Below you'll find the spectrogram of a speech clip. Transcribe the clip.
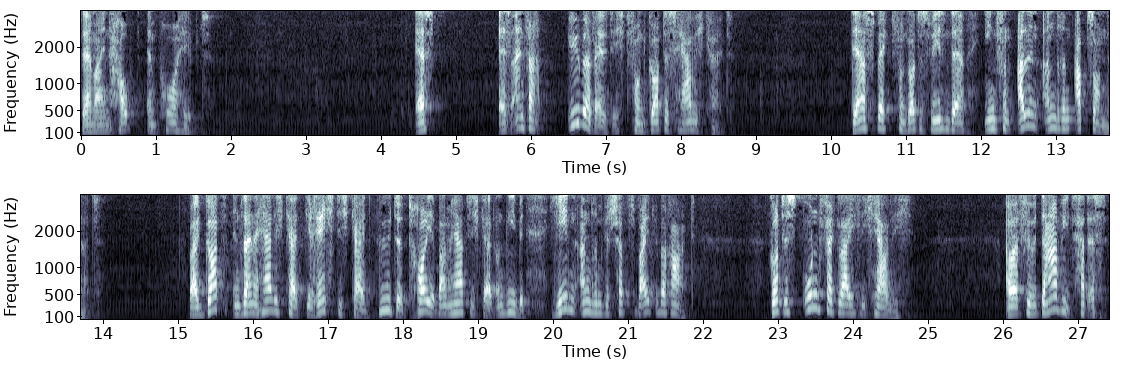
der mein Haupt emporhebt. Er ist, er ist einfach überwältigt von Gottes Herrlichkeit. Der Aspekt von Gottes Wesen, der ihn von allen anderen absondert. Weil Gott in seiner Herrlichkeit Gerechtigkeit, Güte, Treue, Barmherzigkeit und Liebe jeden anderen Geschöpf weit überragt. Gott ist unvergleichlich herrlich. Aber für David hat es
